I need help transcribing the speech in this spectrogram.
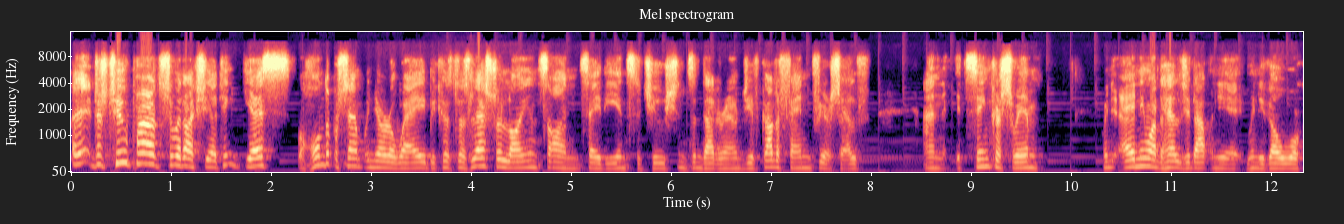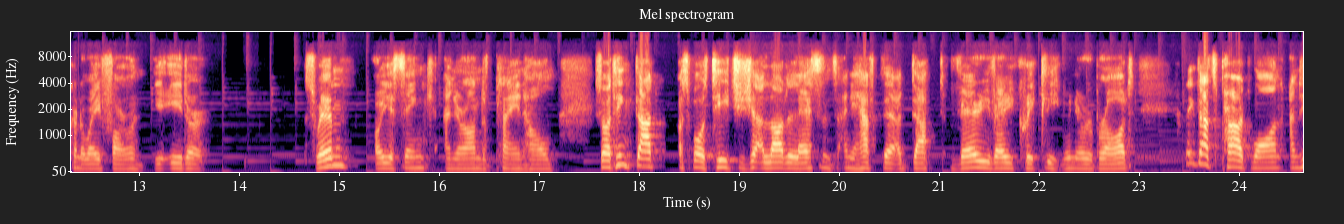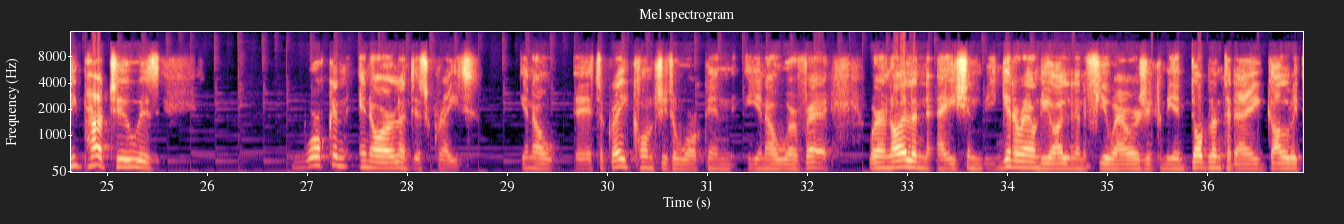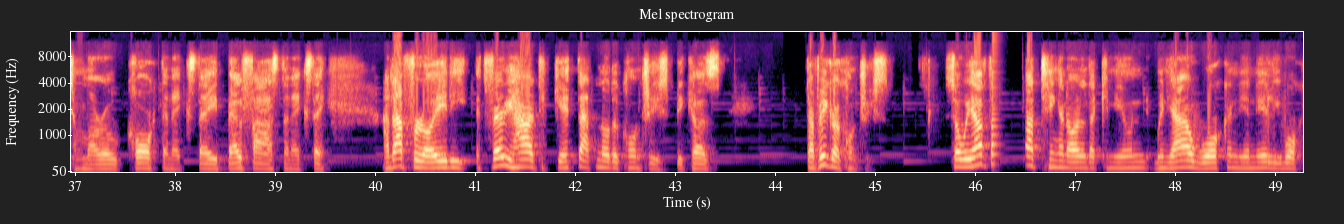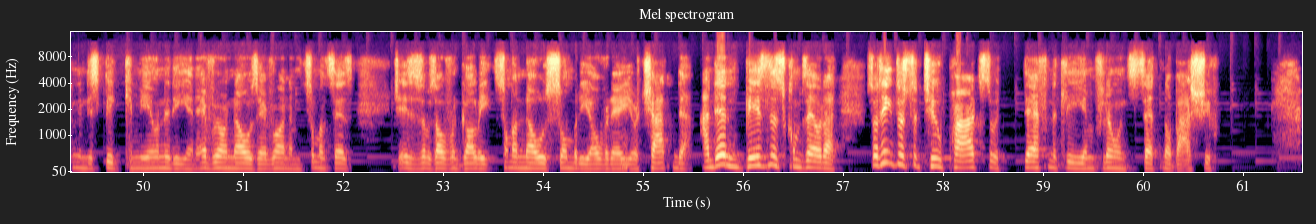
There's two parts to it actually. I think yes, 100% when you're away because there's less reliance on say the institutions and that around you. You've got to fend for yourself, and it's sink or swim. When anyone tells you that when you when you go working away foreign, you either swim or you sink and you're on the plane home. So I think that I suppose teaches you a lot of lessons, and you have to adapt very very quickly when you're abroad. I think that's part one. I think part two is working in Ireland is great you know, it's a great country to work in. You know, we're very, we're an island nation. You can get around the island in a few hours. You can be in Dublin today, Galway tomorrow, Cork the next day, Belfast the next day. And that variety, it's very hard to get that in other countries because they're bigger countries. So we have that that thing in Ireland, that community, when you are working, you're nearly working in this big community and everyone knows everyone. And someone says, Jesus, I was over in Galway, someone knows somebody over there, you're chatting there. And then business comes out of that. So I think there's the two parts to it definitely influence setting up Ashview.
